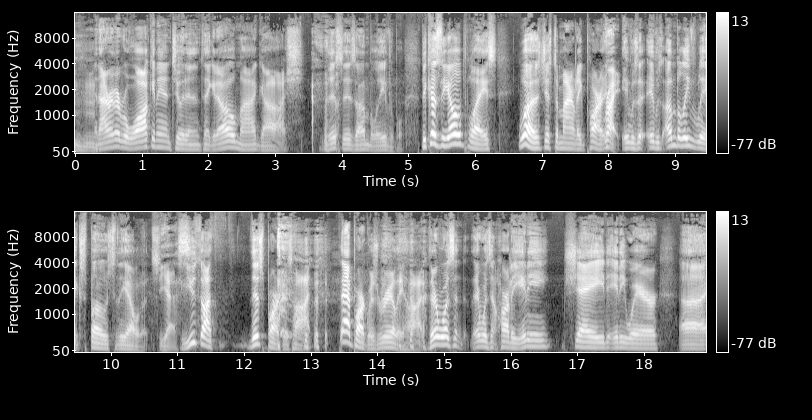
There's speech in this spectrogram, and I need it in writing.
Mm-hmm. and I remember walking into it and thinking, "Oh my gosh, this is unbelievable!" Because the old place was just a minor league park. Right. It was it was unbelievably exposed to the elements. Yes. You thought this park was hot. that park was really hot. There wasn't there wasn't hardly any shade anywhere. Uh,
